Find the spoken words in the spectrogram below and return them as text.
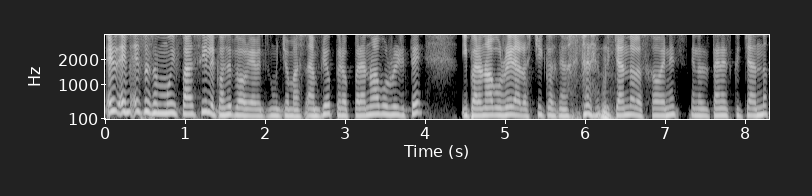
eso es muy fácil, el concepto obviamente es mucho más amplio, pero para no aburrirte y para no aburrir a los chicos que nos están escuchando, a los jóvenes que nos están escuchando,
